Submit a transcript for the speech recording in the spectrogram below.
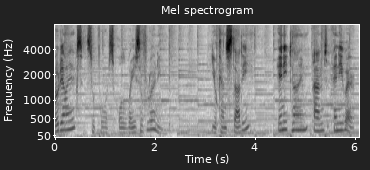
ProDiax supports all ways of learning. You can study anytime and anywhere.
